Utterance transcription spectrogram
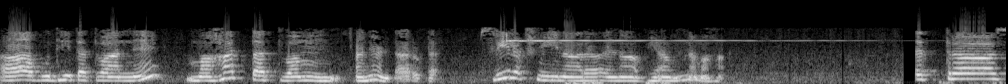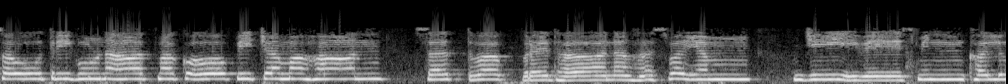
ఆ బుద్ధి తత్వాన్నే మహత్తత్వం అని అంటారుట. శ్రీలక్ష్మీనారాయణాభ్యాం నమః. तत्रासौ त्रिगुणात्मकोऽपि च महान् सत्त्वप्रधानः स्वयम् जीवेऽस्मिन् खलु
